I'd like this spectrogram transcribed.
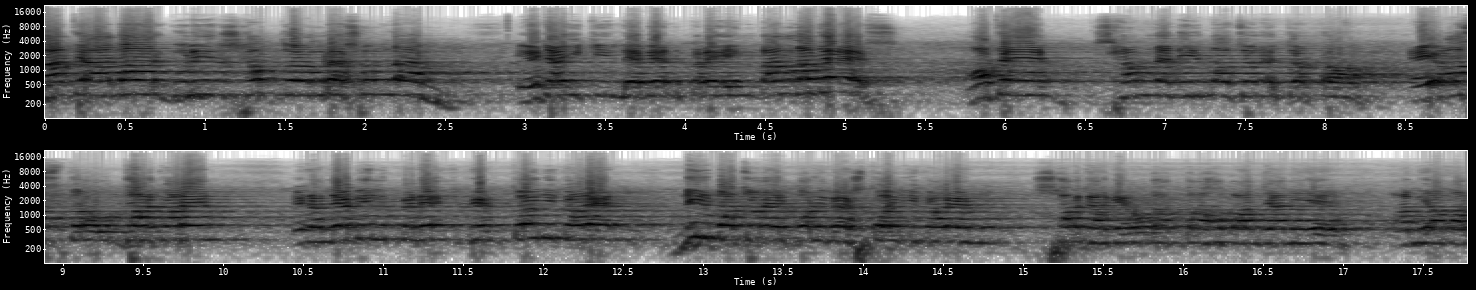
রাতে আবার গুলির শব্দ আমরা শুনলাম। এটাই কি লেভেল প্লেইং বাংলাদেশ? অতএব সামনে নির্বাচনের জন্য এই অস্ত্র উদ্ধার করেন, এটা লেভেল প্লেইং ফিল্ড তৈরি করেন, নির্বাচনের পরিবেশ তৈরি করেন। সরকারকে উদাত্ত আহ্বান জানিয়ে আমি আমার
